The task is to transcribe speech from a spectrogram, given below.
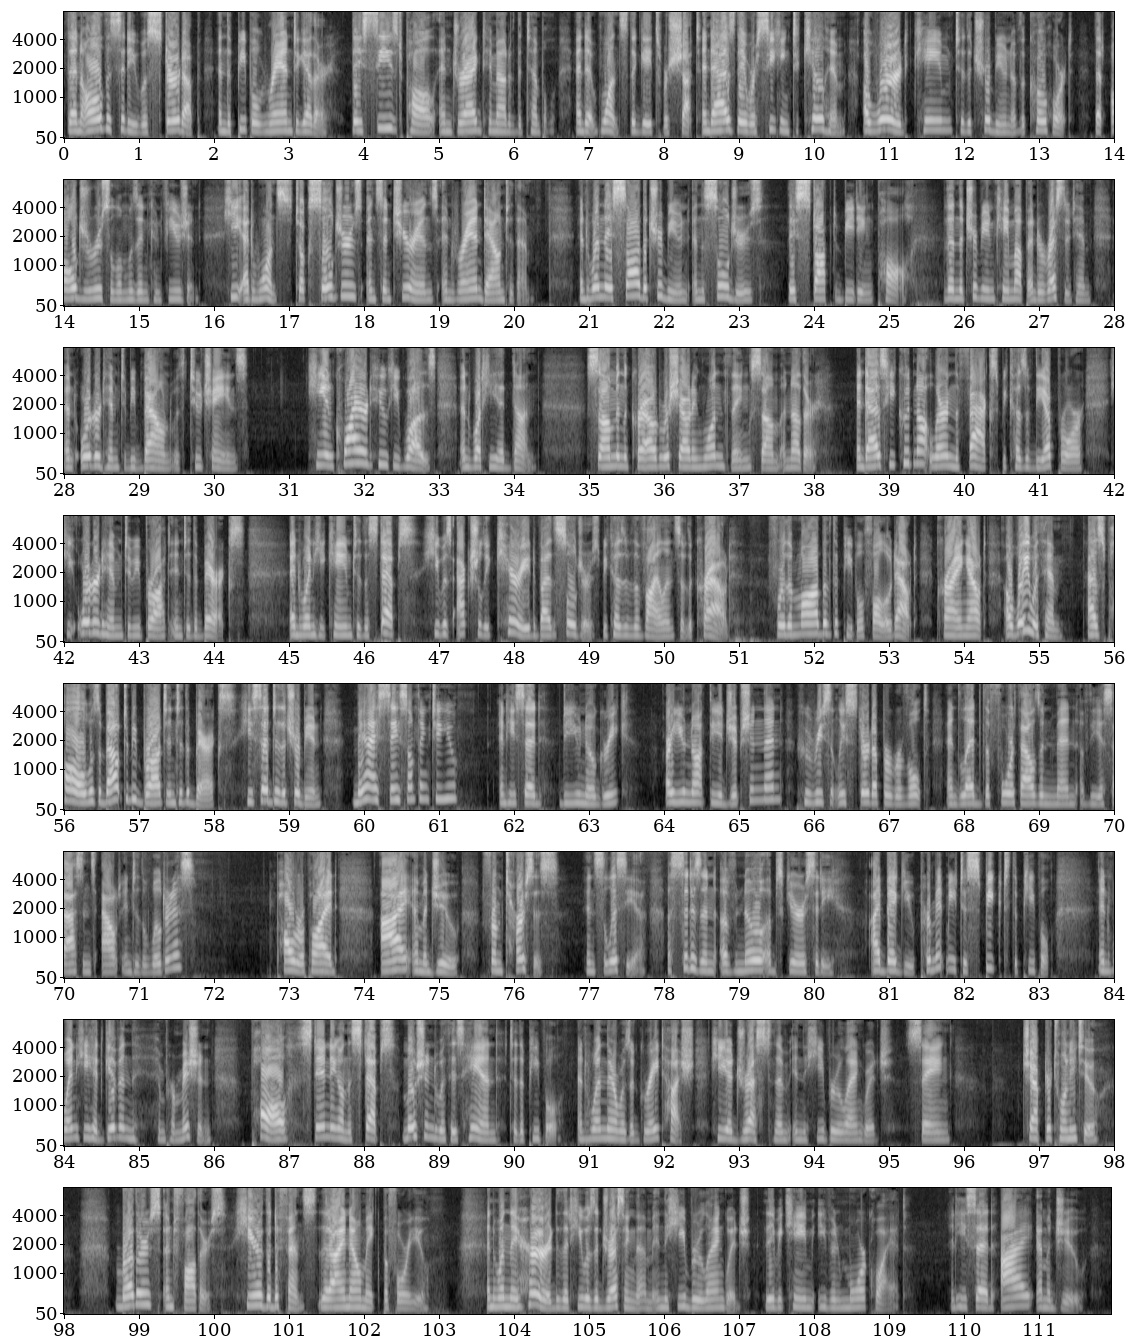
Then all the city was stirred up, and the people ran together. They seized Paul and dragged him out of the temple, and at once the gates were shut. And as they were seeking to kill him, a word came to the tribune of the cohort that all Jerusalem was in confusion. He at once took soldiers and centurions and ran down to them. And when they saw the tribune and the soldiers, they stopped beating Paul. Then the tribune came up and arrested him, and ordered him to be bound with two chains. He inquired who he was and what he had done. Some in the crowd were shouting one thing, some another. And as he could not learn the facts because of the uproar, he ordered him to be brought into the barracks. And when he came to the steps, he was actually carried by the soldiers because of the violence of the crowd. For the mob of the people followed out, crying out, Away with him! As Paul was about to be brought into the barracks, he said to the tribune, May I say something to you? And he said, Do you know Greek? Are you not the Egyptian, then, who recently stirred up a revolt and led the four thousand men of the assassins out into the wilderness? Paul replied, I am a Jew, from Tarsus, in Cilicia, a citizen of no obscure city. I beg you, permit me to speak to the people. And when he had given him permission, Paul, standing on the steps, motioned with his hand to the people, and when there was a great hush, he addressed them in the Hebrew language, saying, Chapter 22 Brothers and fathers, hear the defense that I now make before you. And when they heard that he was addressing them in the Hebrew language, they became even more quiet. And he said, I am a Jew,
